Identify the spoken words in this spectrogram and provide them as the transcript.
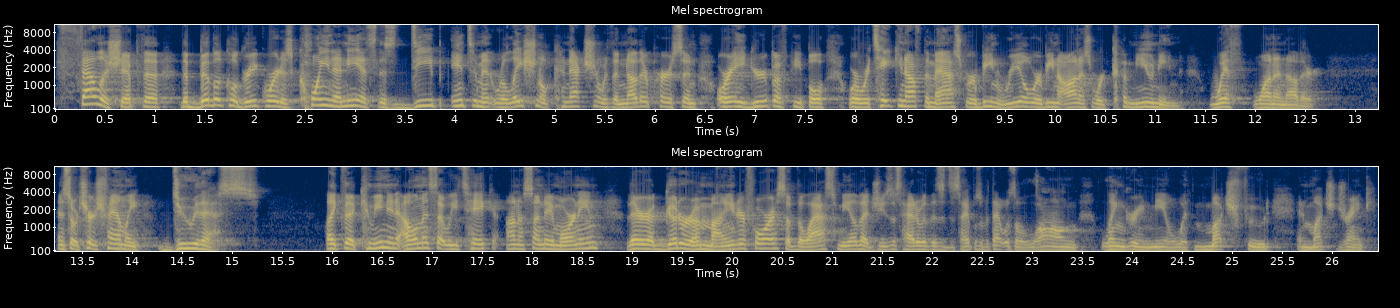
fellowship. The, the biblical Greek word is koinonia. It's this deep, intimate relational connection with another person or a group of people where we're taking off the mask, we're being real, we're being honest, we're communing with one another. And so, church family, do this. Like the communion elements that we take on a Sunday morning, they're a good reminder for us of the last meal that Jesus had with his disciples, but that was a long, lingering meal with much food and much drink.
